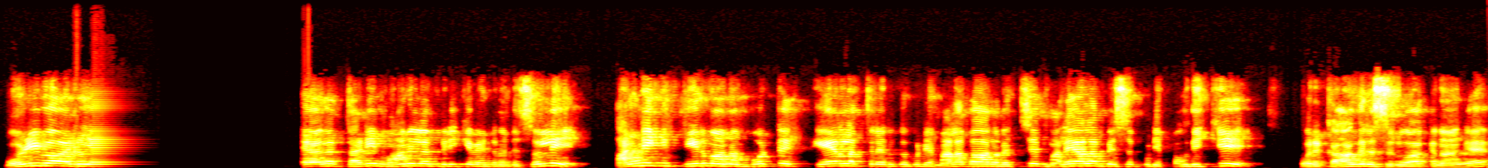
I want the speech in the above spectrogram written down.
மொழி வாரியாக தனி மாநிலம் பிரிக்க வேண்டும் என்று சொல்லி அன்னைக்கு தீர்மானம் போட்டு கேரளத்துல இருக்கக்கூடிய மலபாரை வச்சு மலையாளம் பேசக்கூடிய பகுதிக்கு ஒரு காங்கிரஸ் உருவாக்குனாங்க.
